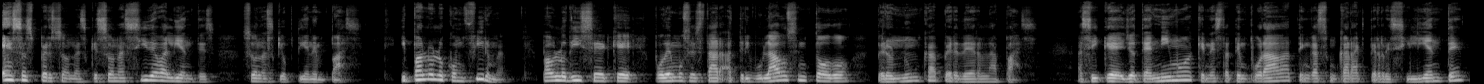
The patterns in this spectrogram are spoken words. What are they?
Esas personas que son así de valientes son las que obtienen paz. Y Pablo lo confirma. Pablo dice que podemos estar atribulados en todo, pero nunca perder la paz. Así que yo te animo a que en esta temporada tengas un carácter resiliente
